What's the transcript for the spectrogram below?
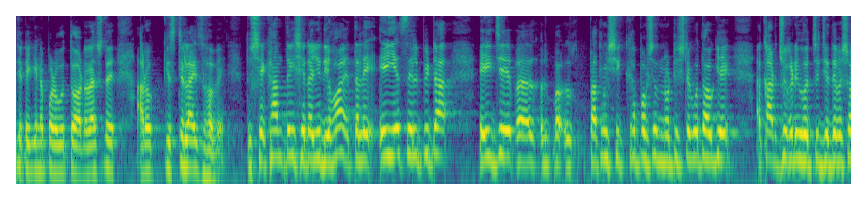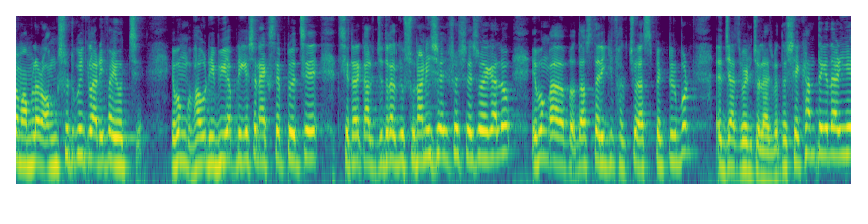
যেটা কিনা পরবর্তী অর্ডার আসলে আরও ক্রিস্টালাইজ হবে। তো সেখান থেকে সেটা যদি হয়, তাহলে এই এসএলপিটা এই যে প্রাথমিক শিক্ষা পর্ষদ নোটিশটা কোথাও গিয়ে কার্যকরী হচ্ছে, যে দেবেশ্বর মামলার অংশটুকুই ক্লারিফাই হচ্ছে, এবং ভাউ রিভিউ অ্যাপ্লিকেশন অ্যাকসেপ্ট হয়েছে, সেটার কার্যত কালকে শুনানি শেষ শেষ হয়ে গেল, এবং দশ তারিখে ফ্যাকচুয়াল অ্যাসপেক্টের উপর জাজমেন্ট চলে আসবে। তো সেখান থেকে দাঁড়িয়ে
